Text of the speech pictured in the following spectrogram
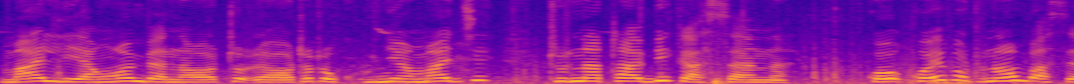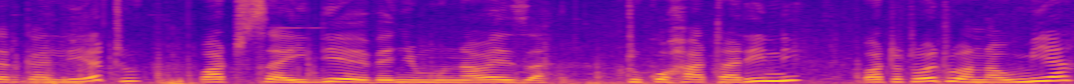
mali ya ng'ombe na watoto, watoto kunywa maji, tunataabika sana. Kwa, kwa hivyo tunaomba serikali yetu watusaidie venye munaweza. Tuko hatarini, watoto wetu wanaumia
